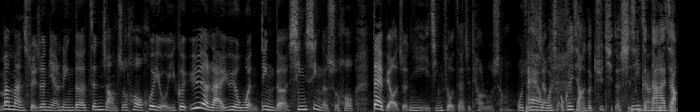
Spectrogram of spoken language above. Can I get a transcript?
慢慢随着年龄的增长之后，会有一个越来越稳定的心性的时候，代表着你已经走在这条路上了。我觉得，哎，我我可以讲一个具体的事情跟大家讲。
